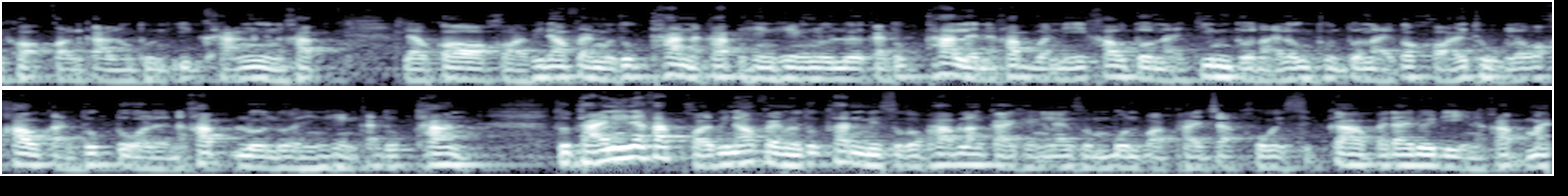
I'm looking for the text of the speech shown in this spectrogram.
วิเคราะห์ก่อนการลงทุนอีกครั้งหนึ่งนะครับแล้วก็ขอให้พี่น้องแฟนมวยทุกท่านนะครับเฮงๆรวยๆกันทุกท่านเลยนะครับวันนี้เข้าตัวไหนจิ้มตัวไหนลงทุนตัวไหนก็ขอให้ถูกแล้วก็เข้ากันทุกตัวเลยนะครับรวยๆเฮงๆกันทุกท่าน สุดท้ายนี้นะครับขอให้พี่น้องแฟนบอลทุกท่านมีสุขภาพร่างกายแข็งแรงสมบูรณ์ปลอดภัยจากโควิด -19 ไปได้ด้วยดีนะครับไม่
